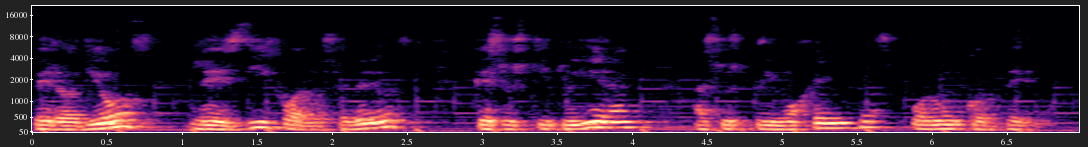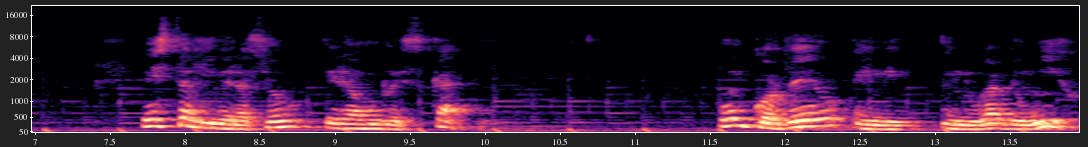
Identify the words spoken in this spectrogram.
pero Dios les dijo a los hebreos que sustituyeran a sus primogénitos por un cordero. Esta liberación era un rescate, un cordero en, lugar de un hijo,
